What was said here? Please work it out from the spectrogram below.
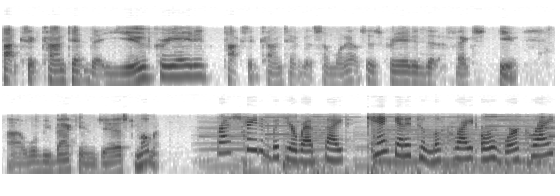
toxic content that you've created, toxic content that someone else has created that affects you. Uh, we'll be back in just a moment. Frustrated with your website? Can't get it to look right or work right?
